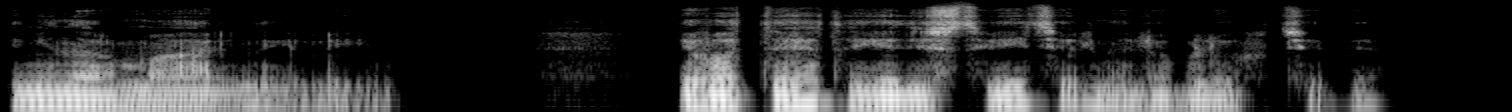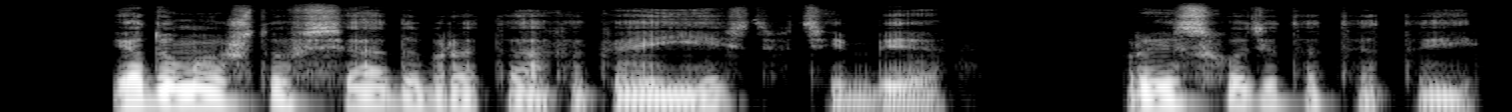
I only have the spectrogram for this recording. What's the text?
Ты ненормальный, Лин. И вот это я действительно люблю в тебе. Я думаю, что вся доброта, какая есть в тебе, происходит от этой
